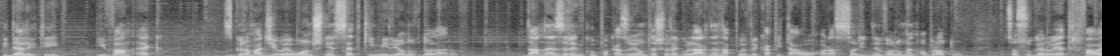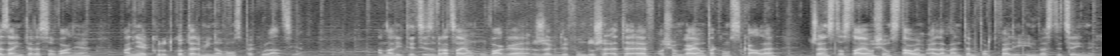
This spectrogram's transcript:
Fidelity i VanEck zgromadziły łącznie setki milionów dolarów. Dane z rynku pokazują też regularne napływy kapitału oraz solidny wolumen obrotu, co sugeruje trwałe zainteresowanie, a nie krótkoterminową spekulację. Analitycy zwracają uwagę, że gdy fundusze ETF osiągają taką skalę, często stają się stałym elementem portfeli inwestycyjnych.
